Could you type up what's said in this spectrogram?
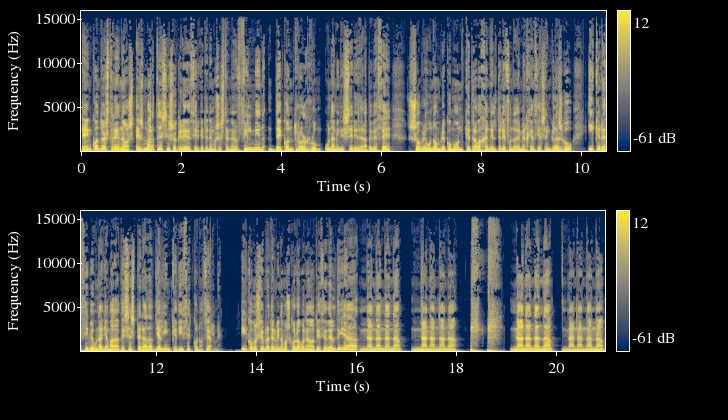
En cuanto a estrenos, es martes y eso quiere decir que tenemos estreno en filming de Control Room, una miniserie de la BBC sobre un hombre común que trabaja en el teléfono de emergencias en Glasgow y que recibe una llamada desesperada de alguien que dice conocerle. Y como siempre terminamos con la buena noticia del día, na na na na na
